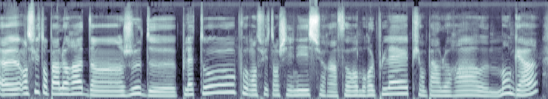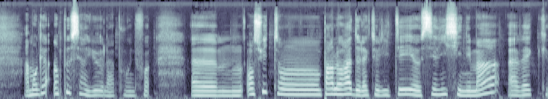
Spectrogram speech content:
Euh, ensuite, on parlera d'un jeu de plateau pour ensuite enchaîner sur un forum roleplay. Puis on parlera manga, un manga un peu sérieux là pour une fois. Ensuite, on parlera de l'actualité série cinéma avec,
